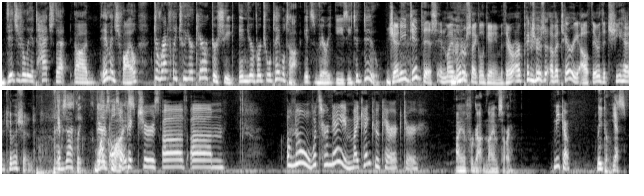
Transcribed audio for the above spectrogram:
digitally attach that uh, image file directly to your character sheet in your virtual tabletop. It's very easy to do. Jenny did this in my motorcycle game. There are pictures of a Terry out there that she had commissioned. Exactly. There's also pictures of um. Oh no, what's her name? My Kenku character, I have forgotten. I am sorry. Miko. Miko, yes.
